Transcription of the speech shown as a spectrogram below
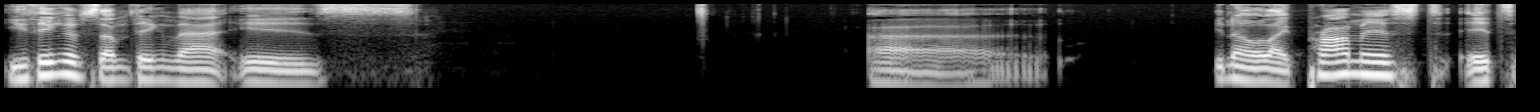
you think of something that is uh you know like promised it's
